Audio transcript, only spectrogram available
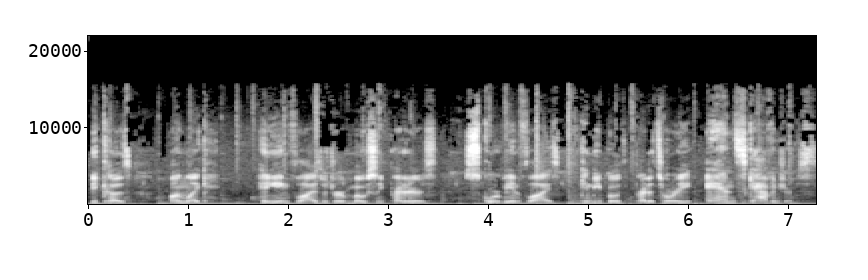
because, unlike hanging flies, which are mostly predators, scorpion flies can be both predatory and scavengers.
